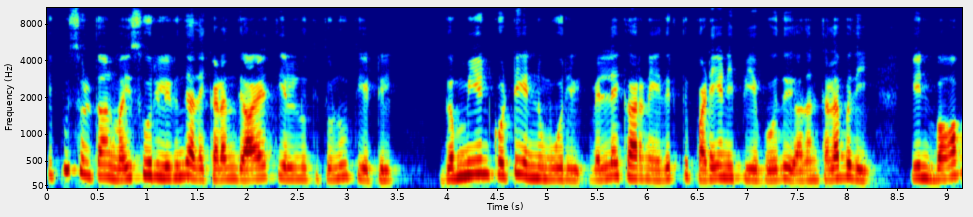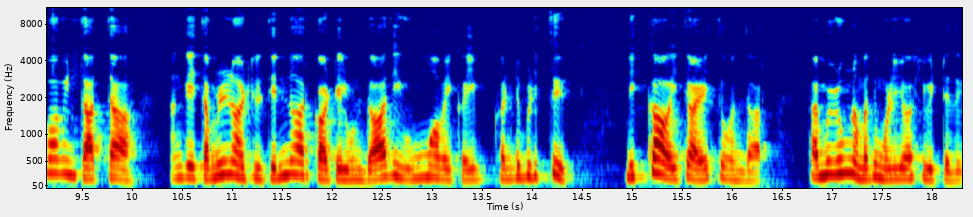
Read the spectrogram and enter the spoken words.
திப்பு சுல்தான் மைசூரிலிருந்து அதை கடந்து ஆயிரத்தி எழுநூற்றி தொண்ணூற்றி எட்டில் கம்மியன்கோட்டை என்னும் ஊரில் வெள்ளைக்காரனை எதிர்த்து படையனுப்பிய போது அதன் தளபதி என் பாபாவின் தாத்தா அங்கே தமிழ்நாட்டில் தென்னார்காட்டில் உன் தாதி உம்மாவை கை கண்டுபிடித்து நிக்கா வைத்து அழைத்து வந்தார். தமிழும் நமது மொழியாகிவிட்டது.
